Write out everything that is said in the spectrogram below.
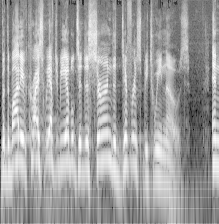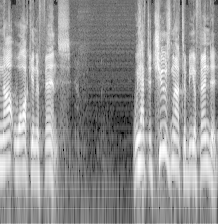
But the body of Christ, we have to be able to discern the difference between those and not walk in offense. We have to choose not to be offended.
